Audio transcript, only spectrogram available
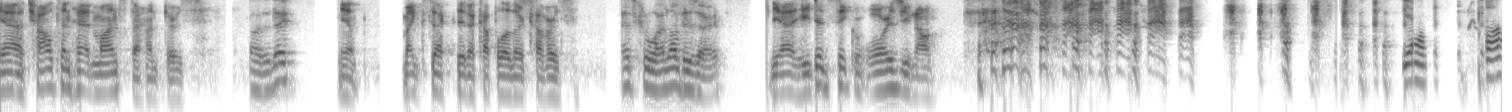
Yeah, Charlton had Monster Hunters. oh, did they? Yeah. Mike Zeck did a couple of their covers. That's cool. I love his art. Yeah, he did Secret Wars, you know. Yeah, on,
